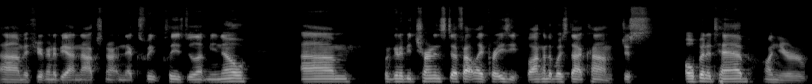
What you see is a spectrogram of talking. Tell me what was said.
Um, if you're going to be on Oxnard next week, please do let me know. Um, we're going to be churning stuff out like crazy. Bloggingtheboys.com. Just open a tab on your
